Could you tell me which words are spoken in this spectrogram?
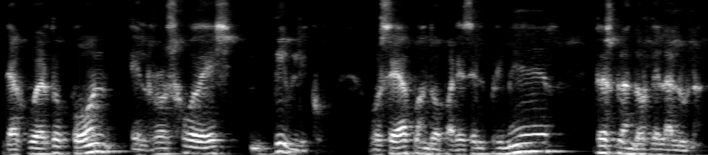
de acuerdo con el Rosh Hodesh bíblico o sea, cuando aparece el primer resplandor de la luna.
